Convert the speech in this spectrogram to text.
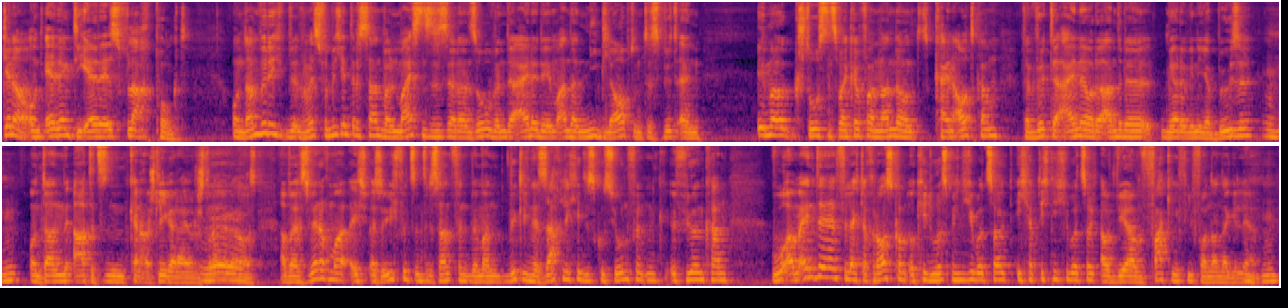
Genau, und er denkt, die Erde ist flach. Punkt. Und dann würde ich, das ist für mich interessant, weil meistens ist es ja dann so, wenn der eine dem anderen nie glaubt und es wird ein immer stoßen zwei Köpfe aneinander und kein Outcome, dann wird der eine oder andere mehr oder weniger böse mhm. und dann artet es in, keine Ahnung, Schlägerei oder Streiterei ja, ja. aus. Aber es wäre doch mal, ich, also ich würde es interessant finden, wenn man wirklich eine sachliche Diskussion finden, führen kann, wo am Ende vielleicht auch rauskommt, okay, du hast mich nicht überzeugt, ich habe dich nicht überzeugt, aber wir haben fucking viel voneinander gelernt.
